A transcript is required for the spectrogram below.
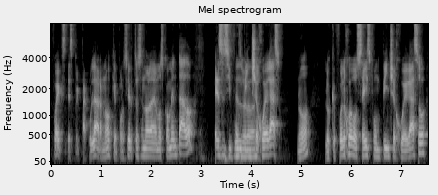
fue espectacular, ¿no? Que por cierto, ese no lo habíamos comentado. Ese sí fue un pinche juegazo, ¿no? Lo que fue el juego 6 fue un pinche juegazo.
